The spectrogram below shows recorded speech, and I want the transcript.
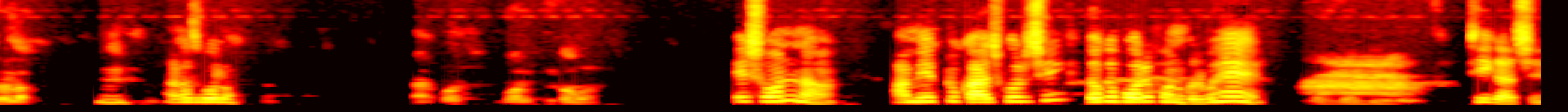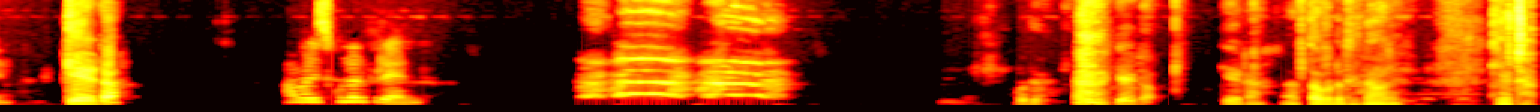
চলো হুম আকাশ বলো। তারপর বল কি খবর? এই শোন না আমি একটু কাজ করছি তোকে পরে ফোন করব হ্যাঁ? ঠিক আছে। কে এটা? আমার স্কুলের ফ্রেন্ড কে এটা? কে এটা? তারপরে দেখতে হবে। কে এটা?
